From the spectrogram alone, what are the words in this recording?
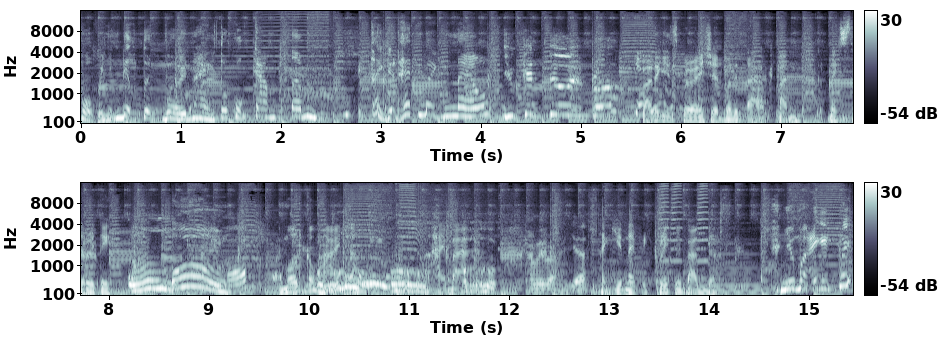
khổ với những điều tuyệt vời này tôi cũng cam tâm. Thể hiện hết mình nào. You can do it bro. Bardic Inspiration với 8 Bắn Dexterity uh, uh, 1 cộng 2 nữa 23 hai mươi ba yes. Thành viên này phải crit mới bằng được. Nhưng mà anh ấy crit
